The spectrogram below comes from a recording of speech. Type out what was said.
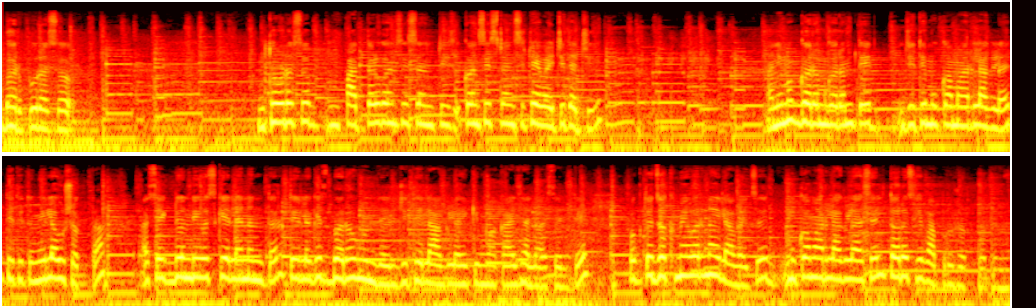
भरपूर असं. थोडंसं पातळ कन्सिस्टन्सी कन्सिस्टन्सी ठेवायची त्याची. आणि मग गरम गरम ते जिथे मुकामार लागलाय तिथे तुम्ही लावू शकता. असं एक दोन दिवस केल्यानंतर ते लगेच बरं होऊन जाईल जिथे लागलंय किंवा काय झालं असेल ते. फक्त जखमेवर नाही लावायचं. मुकामार लागला असेल तरच हे वापरू शकता तुम्ही.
